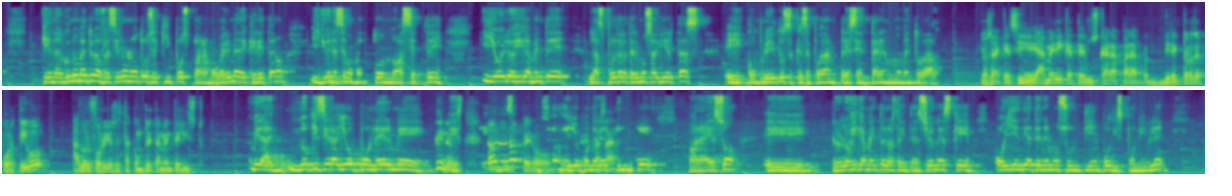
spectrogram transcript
que en algún momento me ofrecieron otros equipos para moverme de Querétaro y yo en ese momento no acepté. Y hoy, lógicamente, las puertas las tenemos abiertas eh, con proyectos que se puedan presentar en un momento dado. O sea que si América te buscara para director deportivo, Adolfo Ríos está completamente listo. Mira, no quisiera yo ponerme. Este, no. no, no, pero. De yo poner el para eso. Eh, pero lógicamente nuestra intención es que hoy en día tenemos un tiempo disponible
